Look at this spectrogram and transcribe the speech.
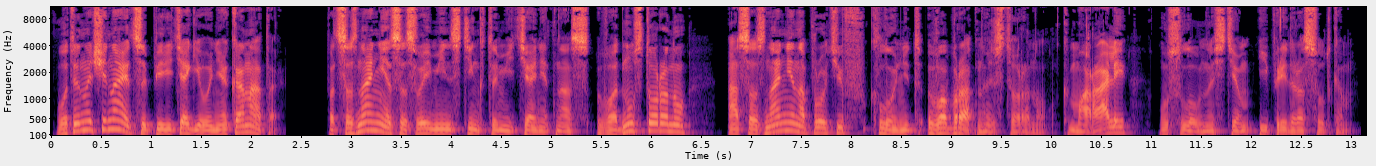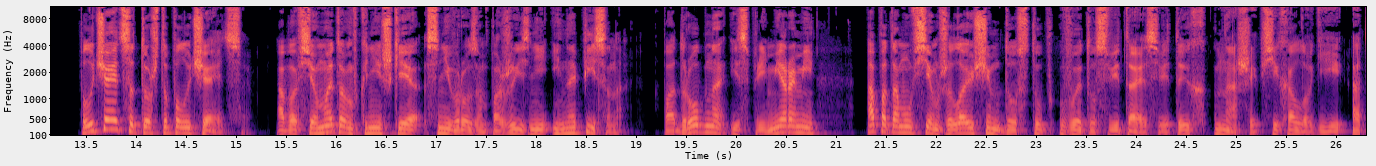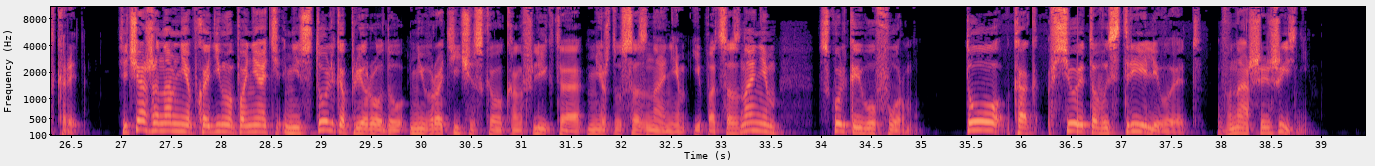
Вот и начинается перетягивание каната. Подсознание со своими инстинктами тянет нас в одну сторону – а сознание, напротив, клонит в обратную сторону, к морали, условностям и предрассудкам. Получается то, что получается. Обо всем этом в книжке «С неврозом по жизни» и написано, подробно и с примерами, а потому всем желающим доступ в эту святая святых нашей психологии открыт. Сейчас же нам необходимо понять не столько природу невротического конфликта между сознанием и подсознанием, сколько его форму то, как все это выстреливает в нашей жизни.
